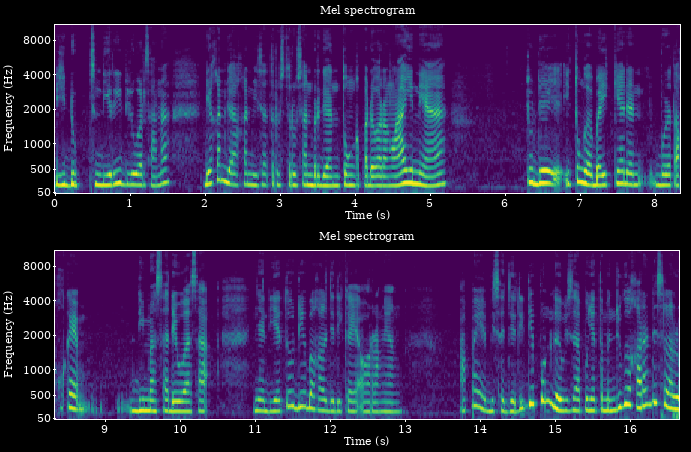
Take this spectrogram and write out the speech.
hidup sendiri di luar sana dia kan nggak akan bisa terus-terusan bergantung kepada orang lain ya itu deh itu nggak baiknya. Dan menurut aku kayak di masa dewasanya dia tuh dia bakal jadi kayak orang yang apa ya bisa jadi dia pun gak bisa punya temen juga karena dia selalu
